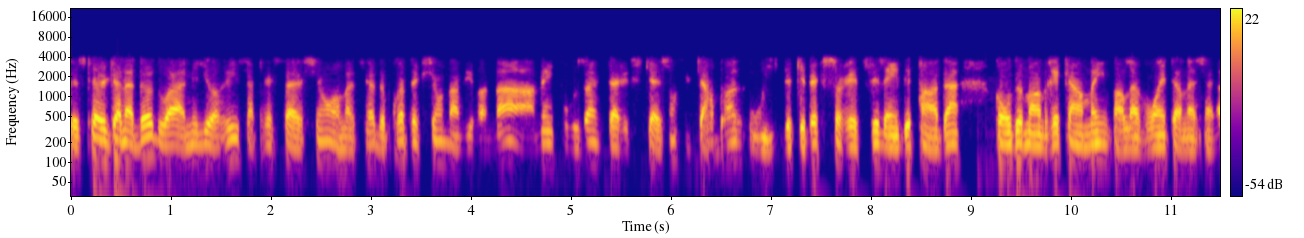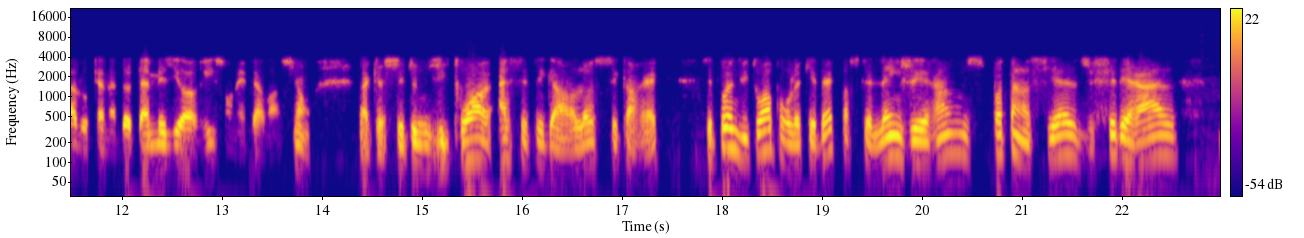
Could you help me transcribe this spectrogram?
Est-ce que le Canada doit améliorer sa prestation en matière de protection de l'environnement en imposant une tarification du carbone? Oui. Le Québec serait-il indépendant qu'on demanderait quand même par la voie internationale au Canada d'améliorer son intervention? Fait c'est une victoire à cet égard-là, c'est correct. C'est pas une victoire pour le Québec parce que l'ingérence potentielle du fédéral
